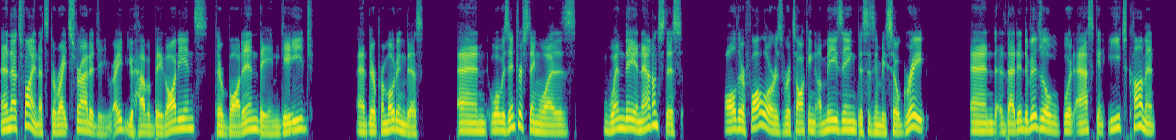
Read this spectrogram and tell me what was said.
And that's fine. That's the right strategy, right? You have a big audience, they're bought in, they engage, and they're promoting this. And what was interesting was when they announced this, all their followers were talking amazing, this is going to be so great. And that individual would ask in each comment,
